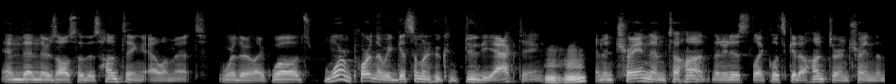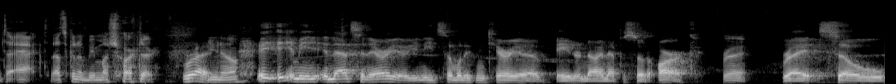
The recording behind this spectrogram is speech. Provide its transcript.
And then there's also this hunting element where they're like, well, it's more important that we get someone who can do the acting mm-hmm. and then train them to hunt than it is like, let's get a hunter and train them to act. That's going to be much harder. Right. You know? I, I mean, in that scenario, you need someone who can carry a eight or nine episode arc. Right right? So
